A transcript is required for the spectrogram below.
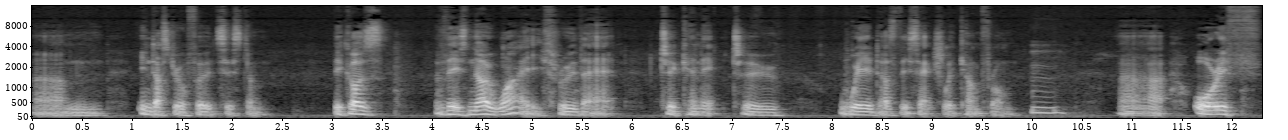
um, industrial food system because there's no way through that to connect to where does this actually come from. Mm. Uh, or if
